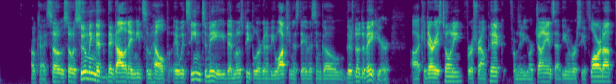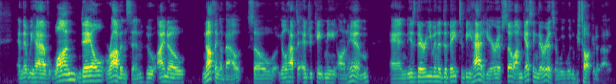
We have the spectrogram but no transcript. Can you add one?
Okay, so so assuming that that Golladay needs some help, it would seem to me that most people are going to be watching this Davis and go, "There's no debate here." Uh, Kadarius Toney, first round pick from the New York Giants at the University of Florida, and then we have Wan'Dale Robinson, who I know nothing about, so you'll have to educate me on him. And is there even a debate to be had here? If so, I'm guessing there is, or we wouldn't be talking about it.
